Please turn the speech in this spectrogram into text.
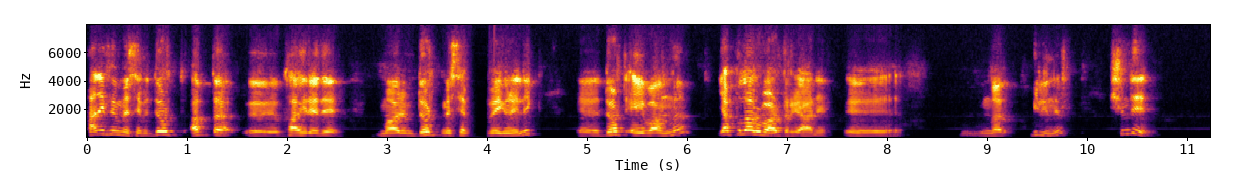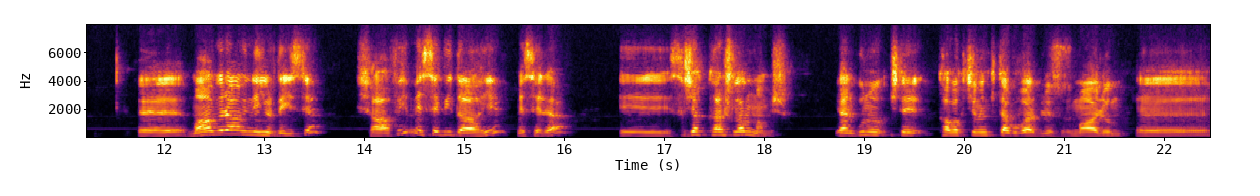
Hanefi mezhebi. Dört hatta e, Kahire'de malum dört mezhebe yönelik e, dört eyvanlı yapılar vardır yani. E, bunlar bilinir. Şimdi e, Maveravi Nehir'de ise Şafii mezhebi dahi mesela e, sıcak karşılanmamış. Yani bunu işte Kavakçı'nın kitabı var biliyorsunuz malum e,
